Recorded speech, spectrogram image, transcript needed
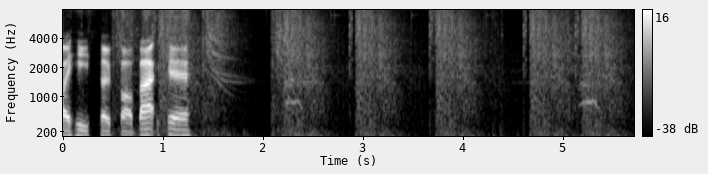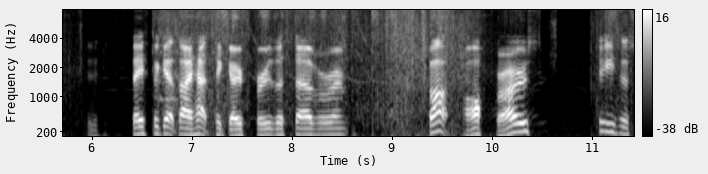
Why he's so far back here. They forget that I had to go through the server room? Fuck off, bros. Jesus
